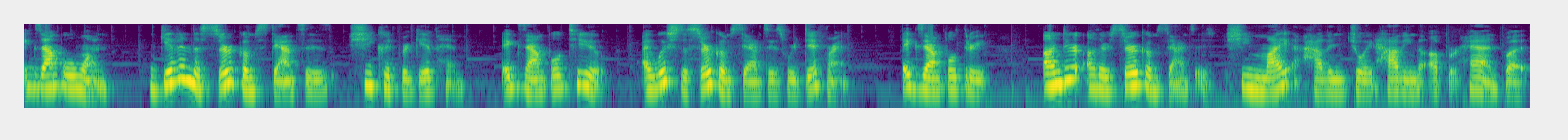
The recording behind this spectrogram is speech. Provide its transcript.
Example 1 Given the circumstances, she could forgive him. Example 2 I wish the circumstances were different. Example 3 Under other circumstances, she might have enjoyed having the upper hand, but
